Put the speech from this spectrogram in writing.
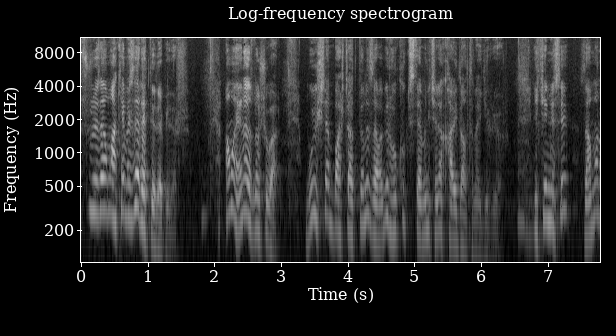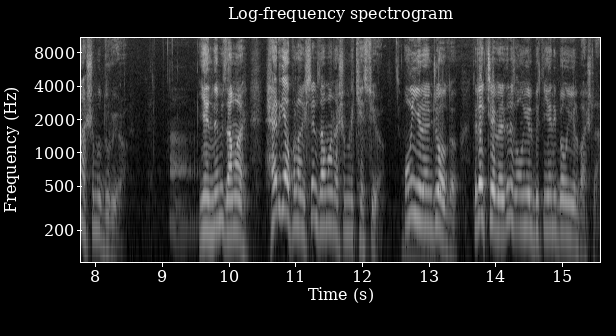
Suç ceza mahkemesi de reddedebilir. Ama en azından şu var. Bu işlem başlattığınız zaman bir hukuk sistemin içine kayıt altına giriyor. İkincisi zaman aşımı duruyor. Yenileme zaman her yapılan işlem zaman aşımını kesiyor. 10 yıl önce oldu. Dilekçe verdiniz 10 yıl bitti yeni bir 10 yıl başlar.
